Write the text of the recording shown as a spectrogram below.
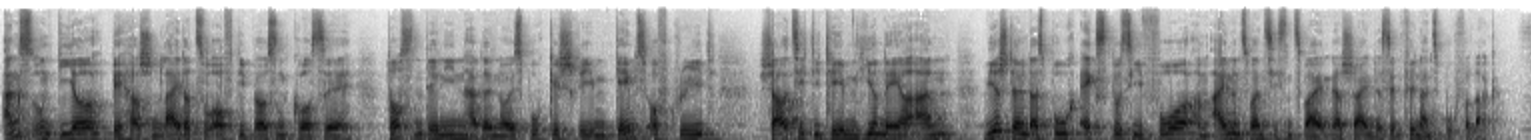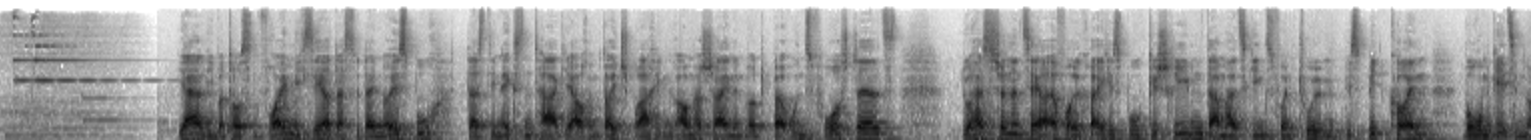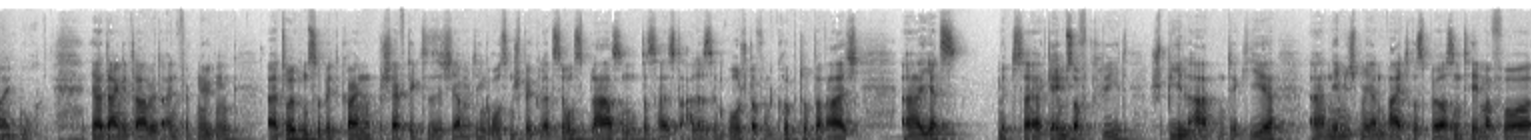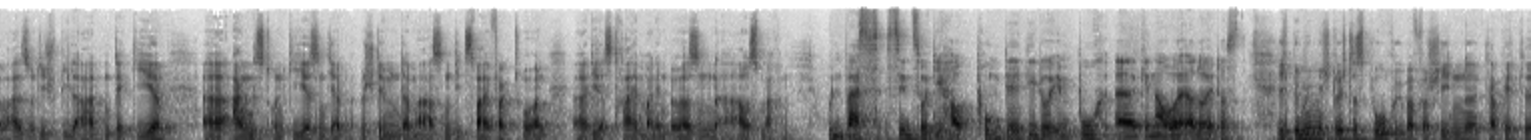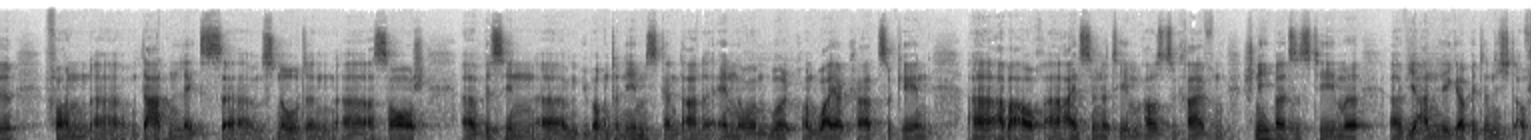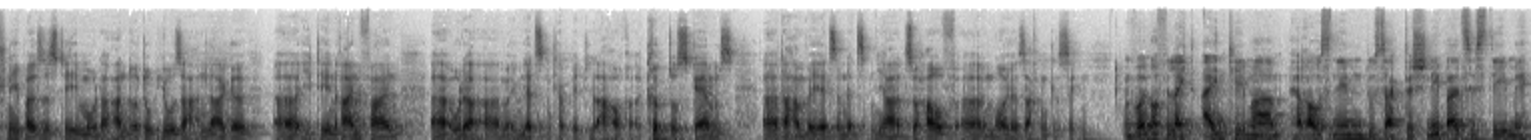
Angst und Gier beherrschen leider zu oft die Börsenkurse. Thorsten Denin hat ein neues Buch geschrieben, Games of Greed. Schaut sich die Themen hier näher an. Wir stellen das Buch exklusiv vor. Am 21.02. erscheint es im Finanzbuchverlag. Ja, lieber Thorsten, freue mich sehr, dass du dein neues Buch, das die nächsten Tage auch im deutschsprachigen Raum erscheinen wird, bei uns vorstellst. Du hast schon ein sehr erfolgreiches Buch geschrieben. Damals ging es von Tulpen bis Bitcoin. Worum geht es im neuen Buch? Ja, danke David, ein Vergnügen. Äh, Tulpen zu Bitcoin beschäftigte sich ja mit den großen Spekulationsblasen, das heißt alles im Rohstoff- und Kryptobereich. Äh, jetzt mit äh, Games of Greed, Spielarten der Gier, äh, nehme ich mir ein weiteres Börsenthema vor, also die Spielarten der Gier. Äh, Angst und Gier sind ja bestimmendermaßen die zwei Faktoren, äh, die das Treiben an den Börsen äh, ausmachen. Und was sind so die Hauptpunkte, die du im Buch äh, genauer erläuterst? Ich bemühe mich durch das Buch über verschiedene Kapitel von Datenlecks, Snowden, Assange, bis hin ähm, über Unternehmensskandale, Enron, WorldCon, Wirecard zu gehen, äh, aber auch äh, einzelne Themen rauszugreifen, Schneeballsysteme, wir Anleger bitte nicht auf Schneeballsysteme oder andere dubiose Anlageideen reinfallen oder ähm, im letzten Kapitel auch Kryptoscams. Da haben wir jetzt im letzten Jahr zuhauf neue Sachen gesehen. Und wollen wir vielleicht ein Thema herausnehmen? Du sagtest Schneeballsysteme.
